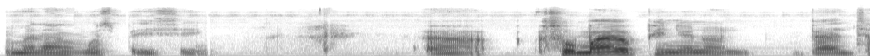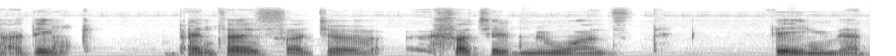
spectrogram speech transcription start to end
Dumelang mo spacing. Uh, so my opinion on banter, I think banter is such a such a nuanced thing that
